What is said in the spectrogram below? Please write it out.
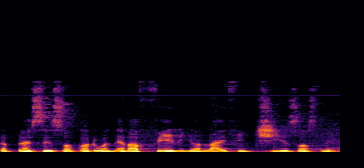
The blessings of God will never fail in your life in Jesus' name.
